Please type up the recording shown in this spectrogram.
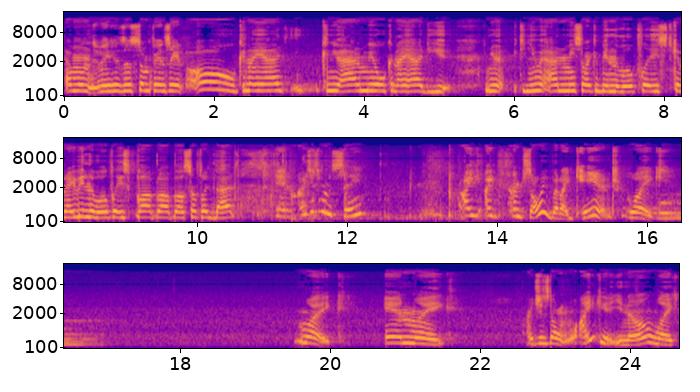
everyone because there's some fans saying, "Oh, can I add? Can you add me? Or can I add you? Can you can you add me so I can be in the role plays? Can I be in the role plays? Blah blah blah stuff like that." And I just want to say, I I I'm sorry, but I can't like. Like, and like, I just don't like it, you know? Like,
